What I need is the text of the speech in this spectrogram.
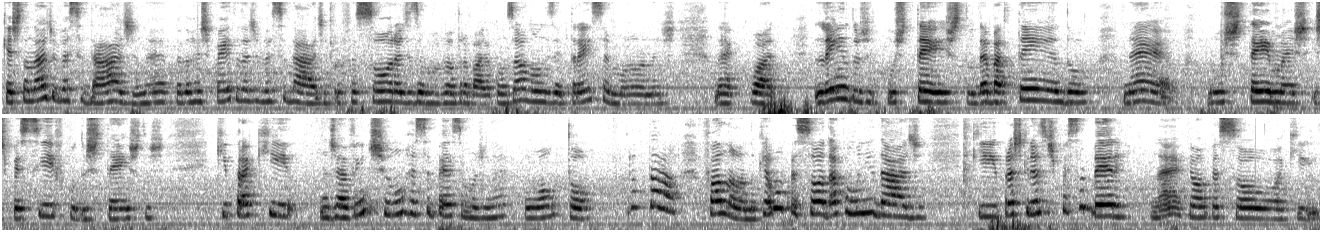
questão da diversidade, né, pelo respeito da diversidade. A professora desenvolveu um trabalho com os alunos em três semanas, né, lendo os textos, debatendo né, os temas específicos dos textos, que para que no dia 21 recebêssemos né, um autor para estar tá falando, que é uma pessoa da comunidade, que para as crianças perceberem né, que é uma pessoa que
